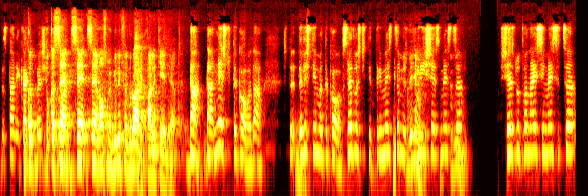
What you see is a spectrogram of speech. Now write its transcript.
да стане както тук, беше. Тук все, все, все едно сме били в февруари. Това ли ти е идеята? Да, да, нещо такова, да. Ще, дали ще има такова? В следващите 3 месеца, между 3 и 6 месеца, 6 до 12 месеца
